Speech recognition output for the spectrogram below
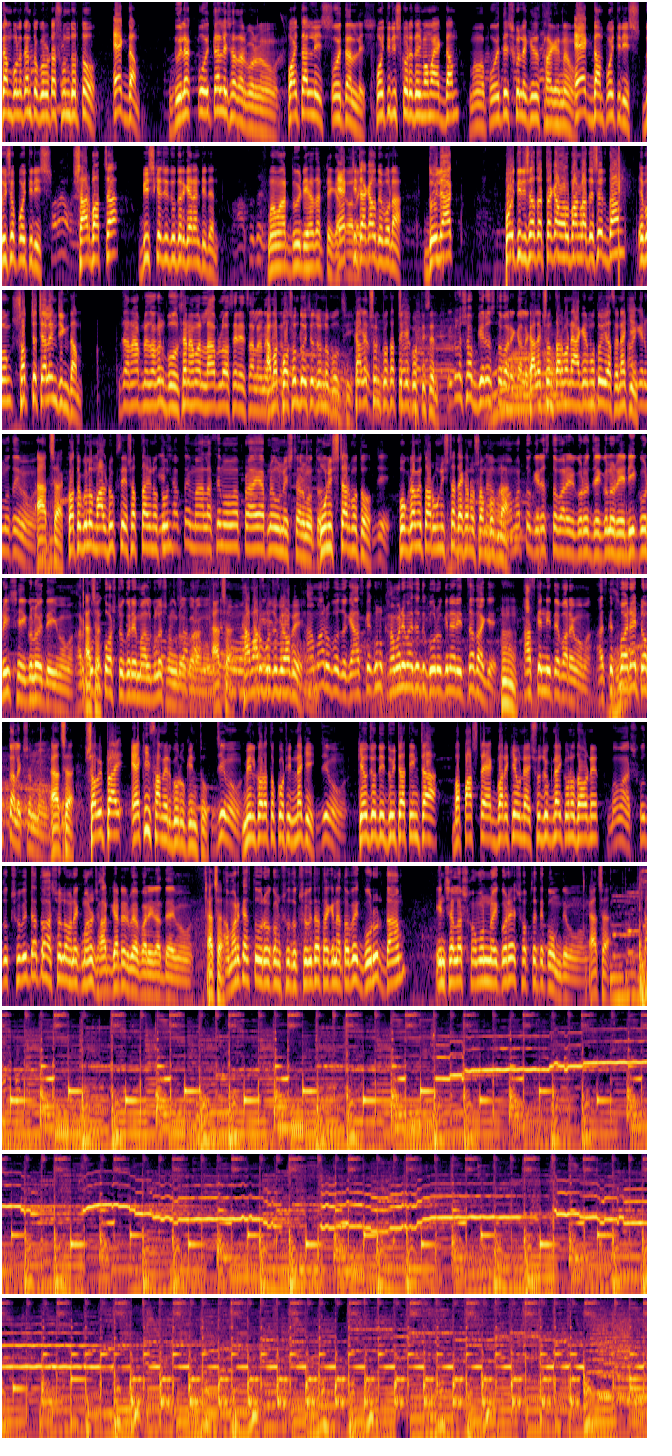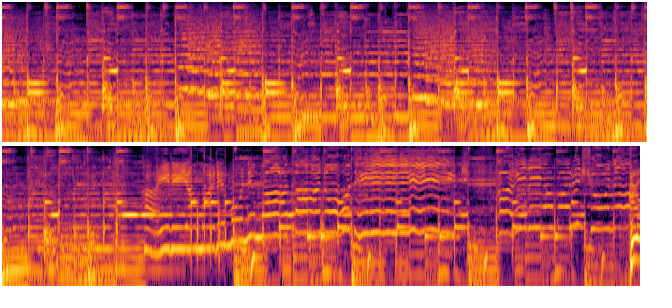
একদম বলে দেন তো গরুটা সুন্দর তো? একদম। দুই লাখ পঁয়তাল্লিশ হাজার পড়বে মামা। পঁয়তাল্লিশ। পঁয়তাল্লিশ। পঁয়ত্রিশ করে দেই মামা একদম। মামা পঁয়ত্রিশ করলে কিছু থাকে না। একদম পঁয়ত্রিশ দুইশো পঁয়ত্রিশ। সার বাচ্চা বিশ কেজি দুধের গ্যারান্টি দেন। মামা আর দুইটি হাজার টাকা একটি টাকাও দেবো না। দুই লাখ পঁয়ত্রিশ হাজার টাকা অল বাংলাদেশের দাম এবং সবচেয়ে চ্যালেঞ্জিং দাম। জানা আপনি যখন বলছেন আমার লাভ লসের এই চালান আমার পছন্দ হয়েছে জন্য বলছি। কালেকশন কোথা থেকে করতেছেন? এগুলো সব গেরস্ত কালেকশন তার মানে আগের মতোই আছে নাকি? আগের মতোই মামা। আচ্ছা কতগুলো মাল ঢুকছে এ সপ্তাহে নতুন? এই সপ্তাহে মাল আছে মামা প্রায় আপনার মতো। মতো? জি। প্রোগ্রামে তো আর দেখানো সম্ভব না। আমার তো গেরস্ত বাড়ির গরু যেগুলো রেডি করি সেইগুলোই দেই মামা। আর আচ্ছা। খুবই কষ্ট করে মালগুলো সংগ্রহ করা মামা। আচ্ছা খামার উপযোগী হবে? খামার উপযোগী। আজকে কোনো খামারি ভাই যদি গরু কেনার ইচ্ছা থাকে আজকে নিতে পারে মামা। আজকে ছয়টাই টপ কালেকশন মামা। আচ্ছা সবই প্রায় একই সামের গরু। কিন্তু। জি মামা। মিল করা তো কঠিন নাকি? কেউ যদি দুইটা তিনটা বা পাঁচটা একবারে কেউ নেয় সুযোগ নাই কোনো ধরনের? মামা সুযোগ সুবিধা তো আসলে অনেক মানুষ হাটঘাটের ব্যাপারীরা দেয় মামা। আচ্ছা। আমার কাছে তো ওরকম সুযোগ সুবিধা থাকে না তবে গরুর দাম ইনশাল্লাহ সমন্বয় করে সবচেয়ে কম দেবো মামা। আচ্ছা।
